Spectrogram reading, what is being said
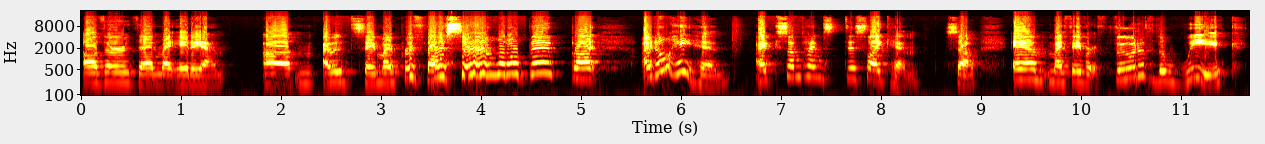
other than my 8 a.m. Um, I would say my professor a little bit, but I don't hate him. I sometimes dislike him. So, and my favorite food of the week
